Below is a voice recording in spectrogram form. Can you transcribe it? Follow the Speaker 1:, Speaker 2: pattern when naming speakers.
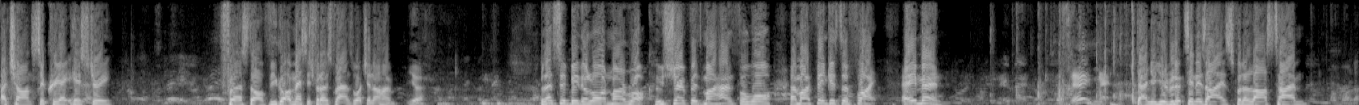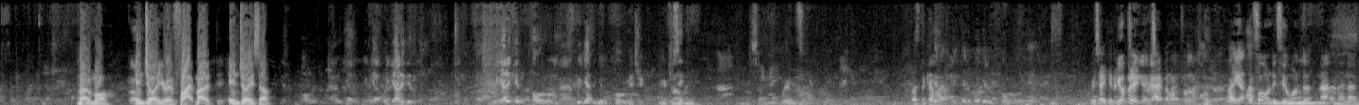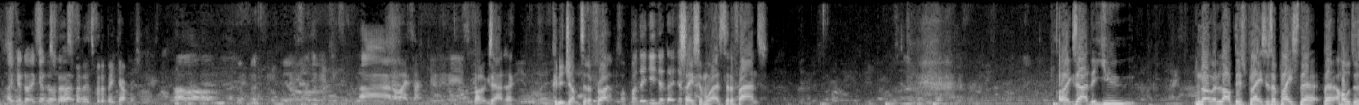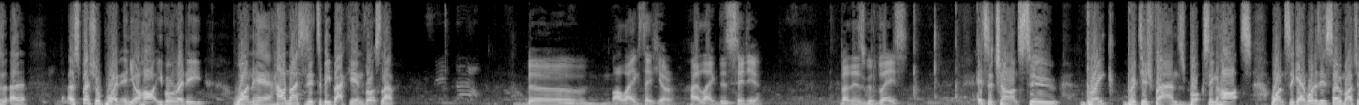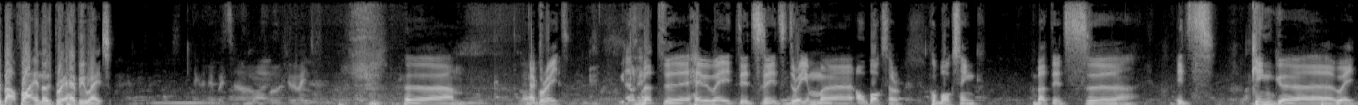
Speaker 1: a chance to create history. First off, you got a message for those fans watching at home.
Speaker 2: Yeah. Blessed be the Lord my rock, who strengthens my hands for war and my fingers to fight. Amen. Amen.
Speaker 1: Daniel, you've looked in his eyes for the last time. No more. Enjoy. You're in fight mode. Enjoy yourself.
Speaker 3: We got, we gotta get, we gotta get a photo, man. We gotta get a photo. Get your,
Speaker 4: Your phone?
Speaker 3: What's the camera? Where's the camera?
Speaker 1: We're taking it.
Speaker 4: You bring a camera. One from me. I got the phone if you want to. No, no, no, no. I can do. I can do.
Speaker 2: It's, for, it's, for, it's for the big cameras. Oh.
Speaker 1: uh, Alexander, could you jump to the front? Say some words to the fans. Alexander, you know and love this place. It's a place that, that holds a, a special point in your heart. You've already won here. How nice is it to be back in Wroclaw?
Speaker 5: Uh, I like stay here. I like this city, but it's a good place.
Speaker 1: It's a chance to break British fans' boxing hearts once again. What is it so much about fighting those Brit heavyweights?
Speaker 5: Um, uh, great, but uh, heavyweight. It's it's dream uh, all boxer who boxing, but it's uh, it's king uh, weight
